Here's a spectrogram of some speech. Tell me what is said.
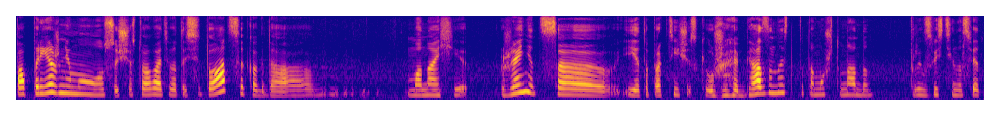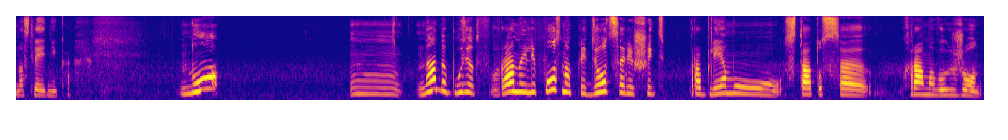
по-прежнему существовать в этой ситуации, когда монахи женятся, и это практически уже обязанность, потому что надо произвести на свет наследника. Но надо будет, рано или поздно придется решить проблему статуса храмовых жен.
